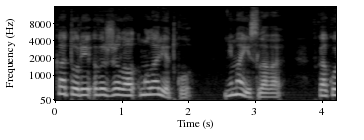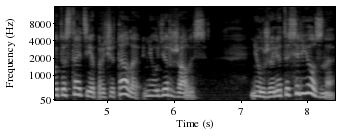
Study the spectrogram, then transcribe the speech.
который возжелал малолетку? Не мои слова. В какой-то статье прочитала, не удержалась. Неужели это серьезно?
